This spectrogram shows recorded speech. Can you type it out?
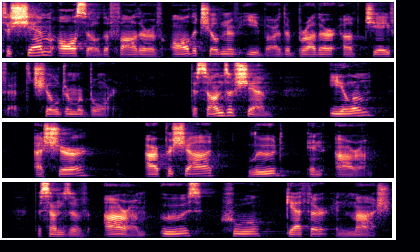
To Shem also, the father of all the children of Eber, the brother of Japheth, children were born. The sons of Shem, Elam, Ashur, Arpachshad, Lud, and Aram the sons of Aram, Uz, Hul, Gether, and Mash.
